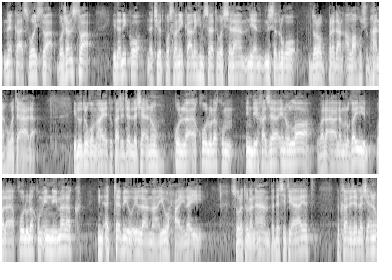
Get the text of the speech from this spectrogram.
neka svojstva božanstva i da niko znači od poslanika alihim salatu vesselam nije ništa drugo dorob predan Allahu subhanahu wa ta'ala. Ili u drugom ajetu kaže dželle ša'nu, jalla še'nu قل لا أقول لكم إني خزائن الله al-ghaib wa la aqulu lakum inni malak in أتبع illa ma yuha إلي سورة الأنعام فدست آية kad kaže Jelle še'nu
